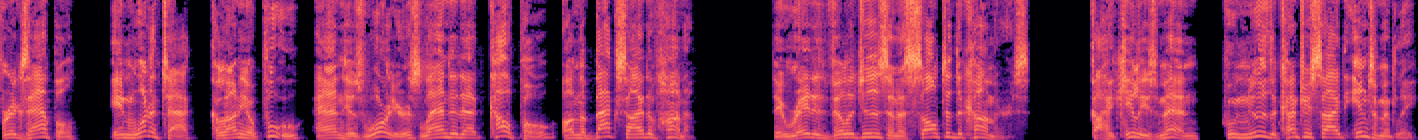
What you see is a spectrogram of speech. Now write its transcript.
For example, in one attack, Kalaniopuu and his warriors landed at Kaupo on the backside of Hana. They raided villages and assaulted the commoners. Kahekili's men, who knew the countryside intimately,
